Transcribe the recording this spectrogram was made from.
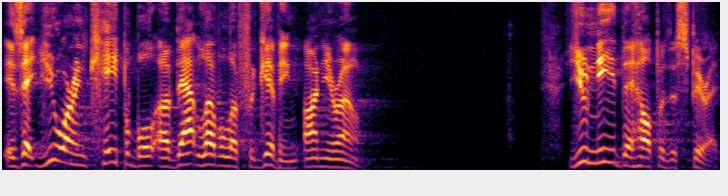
is that you are incapable of that level of forgiving on your own. You need the help of the Spirit.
